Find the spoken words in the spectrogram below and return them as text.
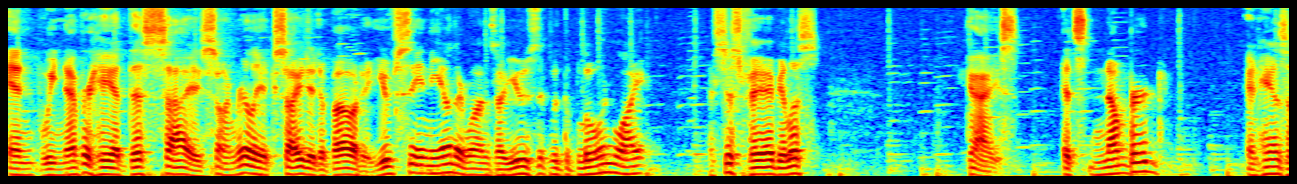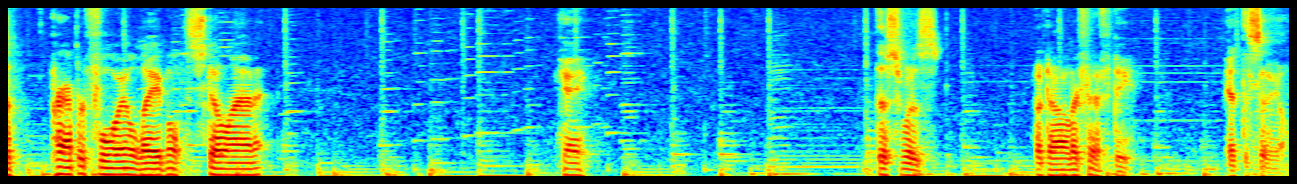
and we never had this size so I'm really excited about it. You've seen the other ones. I used it with the blue and white. It's just fabulous. Guys, it's numbered and has a proper foil label still on it. Okay. This was a dollar fifty at the sale.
